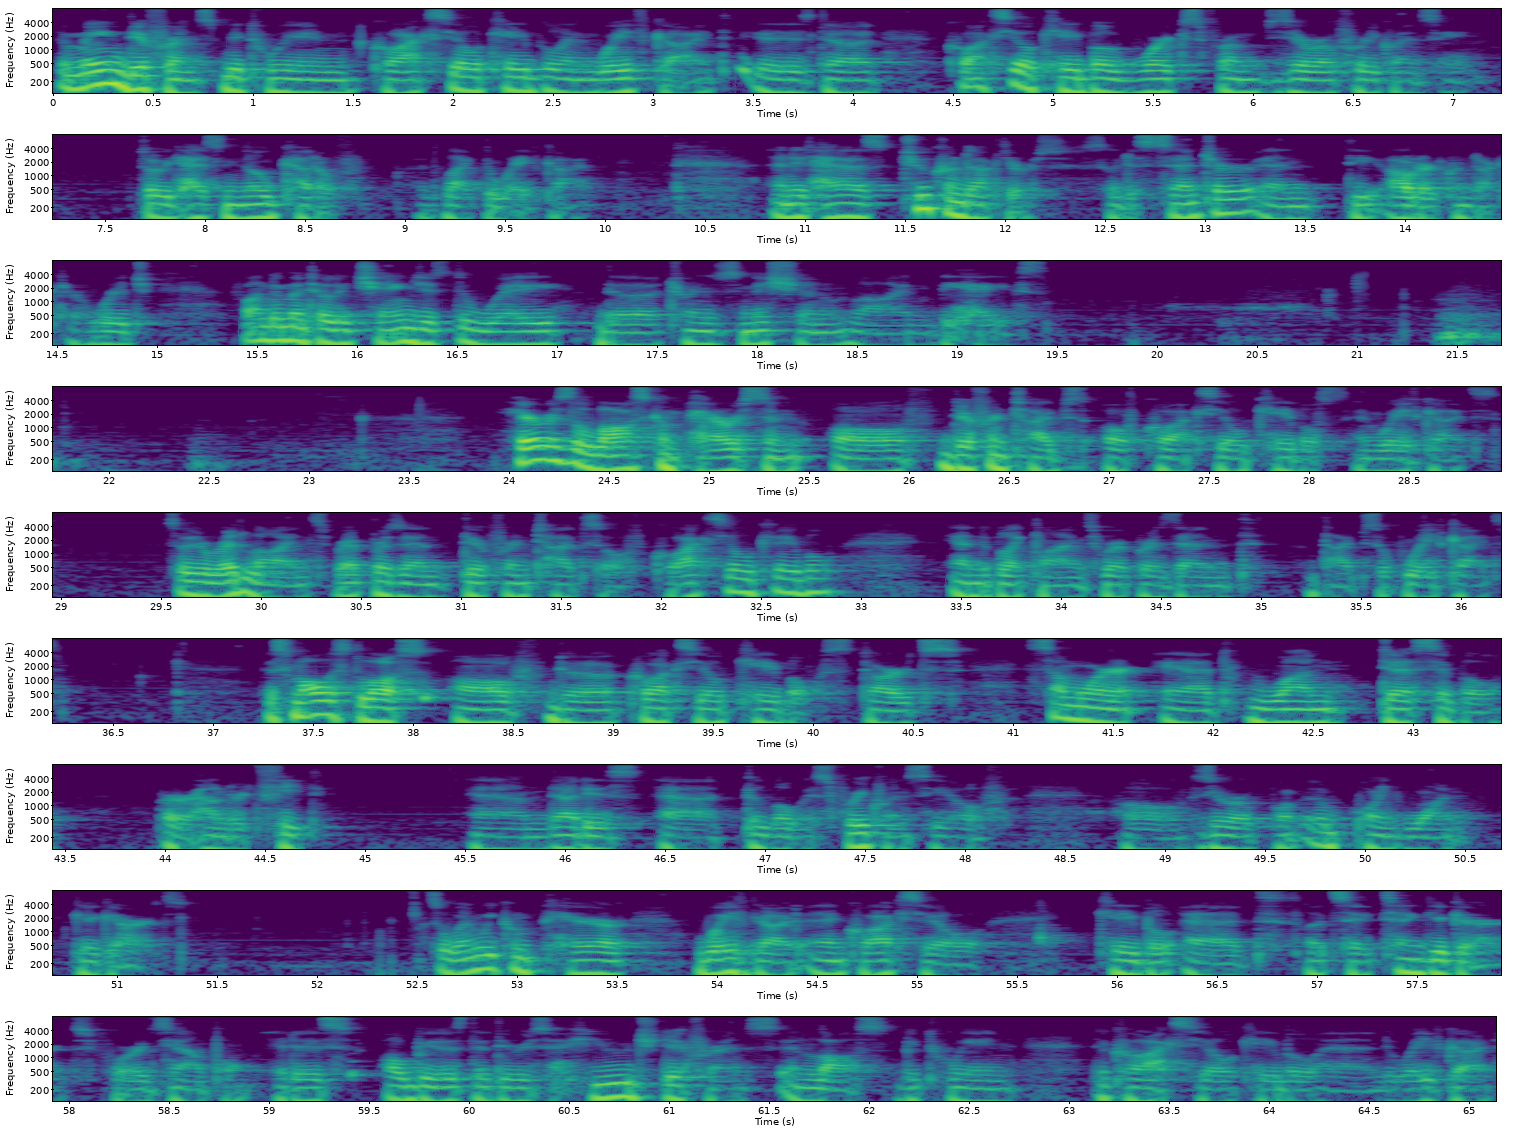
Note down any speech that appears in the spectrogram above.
The main difference between coaxial cable and waveguide is that coaxial cable works from zero frequency, so it has no cutoff like the waveguide and it has two conductors, so the center and the outer conductor, which fundamentally changes the way the transmission line behaves. Here is a loss comparison of different types of coaxial cables and waveguides. So the red lines represent different types of coaxial cable and the black lines represent types of waveguides. The smallest loss of the coaxial cable starts somewhere at 1 decibel per 100 feet. And that is at the lowest frequency of, of 0.1 gigahertz. So when we compare waveguide and coaxial cable at, let's say, 10 gigahertz, for example, it is obvious that there is a huge difference in loss between the coaxial cable and the waveguide.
